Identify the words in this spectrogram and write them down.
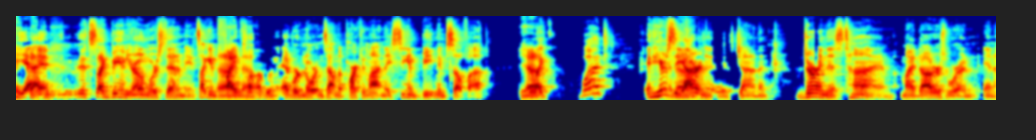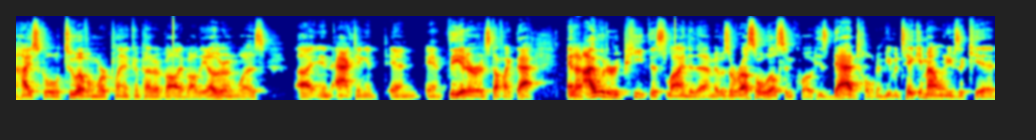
yeah, and it's like being your own worst enemy. It's like in Fight. Club when Edward Norton's out in the parking lot and they see him beating himself up. yeah. You're like, what? And here's the irony of this, Jonathan. During this time, my daughters were in, in high school. Two of them were playing competitive volleyball. The other one was uh, in acting and, and and theater and stuff like that. And Yeah. I would repeat this line to them. It was a Russell Wilson quote. His dad told him he would take him out when he was a kid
